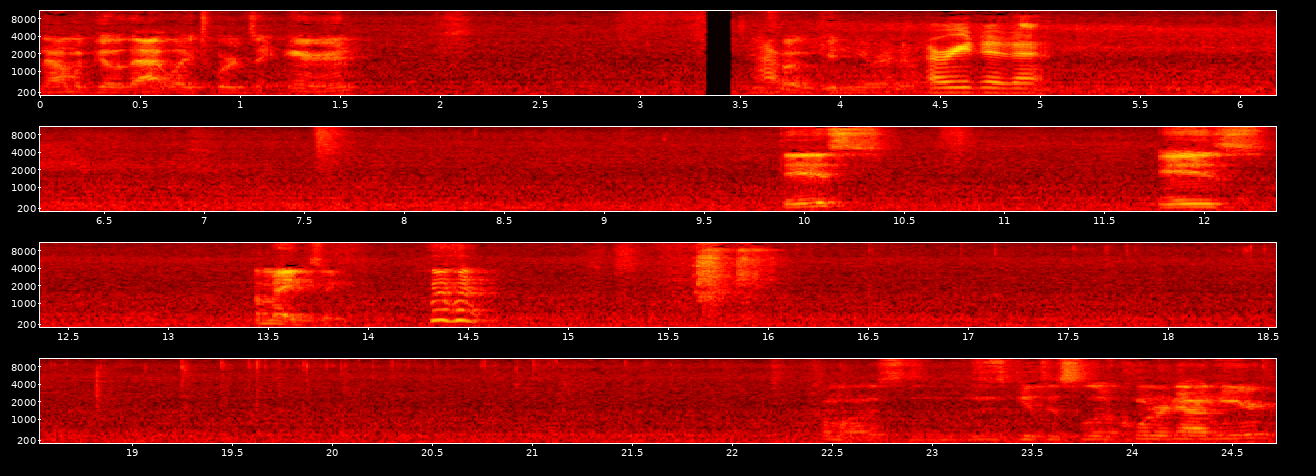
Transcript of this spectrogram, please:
Now I'm going to go that way towards Aaron. I, I'm kidding you right now. I redid it. This is amazing. Come on, let's, let's get this little corner down here.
